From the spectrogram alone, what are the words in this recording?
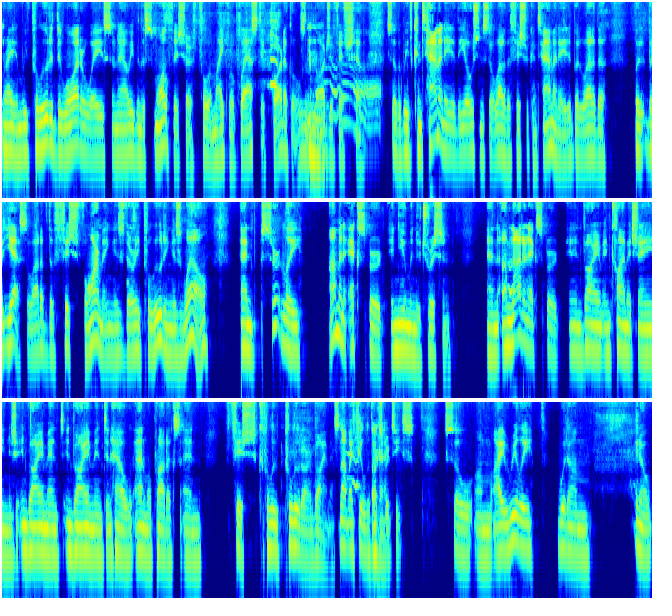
Right, and we've polluted the waterways, so now even the small fish are full of microplastic particles, and the mm-hmm. larger fish have. Oh. So that we've contaminated the ocean. So a lot of the fish are contaminated, but a lot of the, but but yes, a lot of the fish farming is very polluting as well. And certainly, I'm an expert in human nutrition, and I'm not an expert in environment, in climate change, environment, environment, and how animal products and fish pollute, pollute our environment. It's not my field of Okay. expertise. So um, I really would um, you know,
